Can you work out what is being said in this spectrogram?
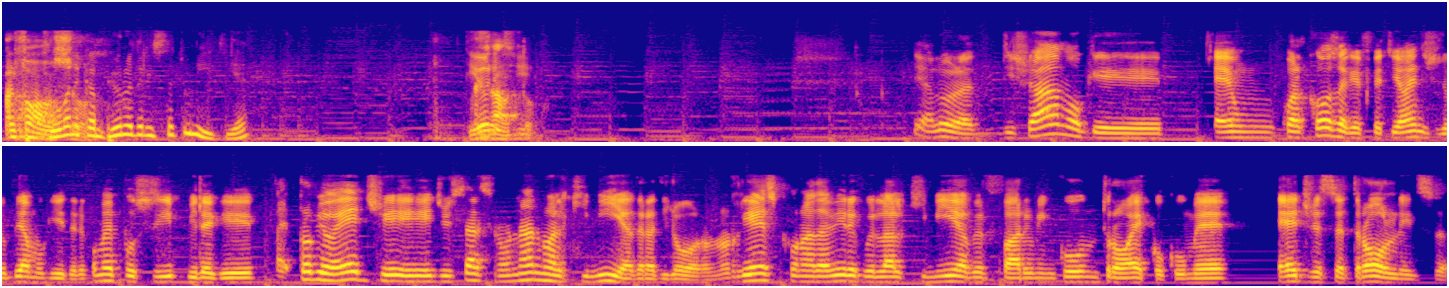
Alfonso, Giovane campione degli Stati Uniti, eh? Teori esatto. sì. E allora diciamo che è un qualcosa che effettivamente ci dobbiamo chiedere. Com'è possibile che eh, proprio Edge e AJ Styles non hanno alchimia tra di loro, non riescono ad avere quell'alchimia per fare un incontro, ecco, come Edge e Seth Rollins,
